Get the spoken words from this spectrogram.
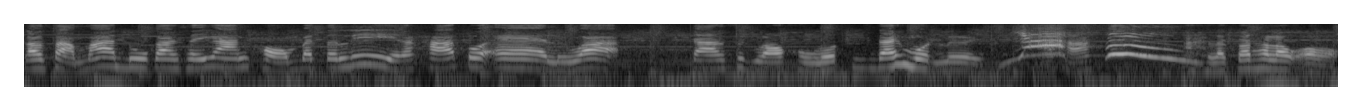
เราสามารถดูการใช้งานของแบตเตอรี่นะคะ ตัวแอร์หรือว่าการสึกหรอของรถได้หมดเลยนะคะอะแล้วก็ถ้าเราออก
